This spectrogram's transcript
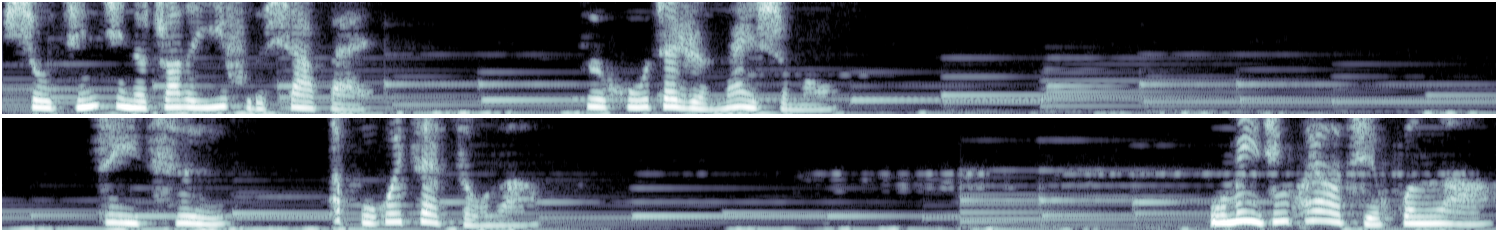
手紧紧的抓着衣服的下摆，似乎在忍耐什么。这一次，他不会再走了。我们已经快要结婚了，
